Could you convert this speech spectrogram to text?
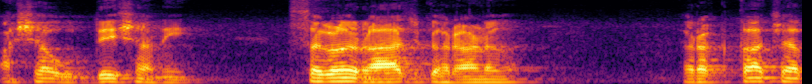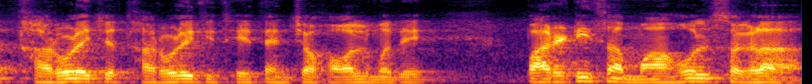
अशा उद्देशाने सगळं राजघराणं रक्ताच्या थारोळेचे थारोळे तिथे त्यांच्या हॉलमध्ये पार्टीचा माहोल सगळा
